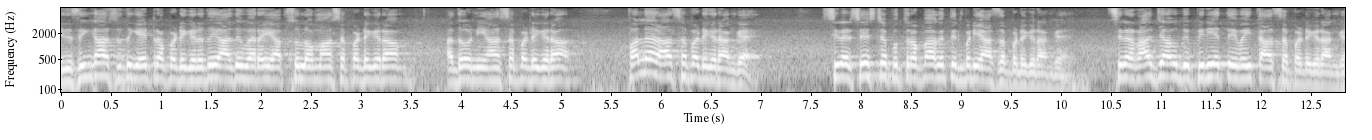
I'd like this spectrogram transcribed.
இது சிங்காசத்துக்கு ஏற்றப்படுகிறது அதுவரை அப்சுலம் ஆசைப்படுகிறான் அதோ நீ ஆசைப்படுகிறான். பலர் ஆசைப்படுகிறாங்க. சிலர் சிரேஷ்ட புத்திர பாகத்தின்படி ஆசைப்படுகிறாங்க. சிலர் ராஜாவுக்கு பிரியத்தை வைத்து ஆசைப்படுகிறாங்க.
